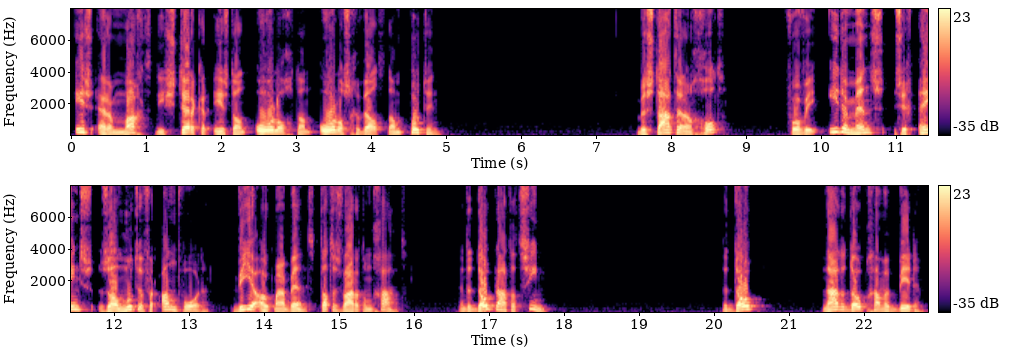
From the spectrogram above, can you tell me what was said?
Is er een macht die sterker is dan oorlog, dan oorlogsgeweld, dan Poetin? Bestaat er een God voor wie ieder mens zich eens zal moeten verantwoorden, wie je ook maar bent. Dat is waar het om gaat. En de doop laat dat zien. De doop, na de doop gaan we bidden.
